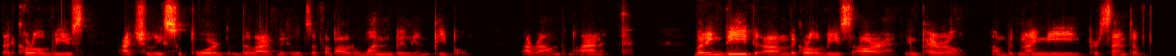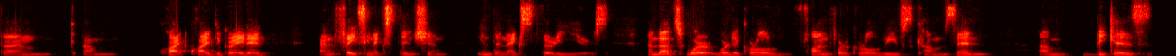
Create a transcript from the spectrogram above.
that coral reefs actually support the livelihoods of about 1 billion people around the planet. But indeed, um, the coral reefs are in peril, um, with 90% of them um, quite quite degraded and facing extinction in the next 30 years. And that's where, where the Coral Fund for Coral Reefs comes in, um, because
